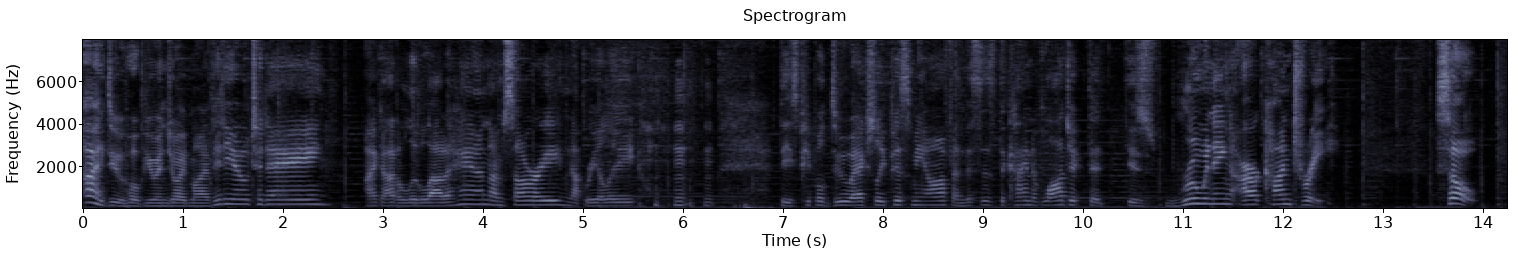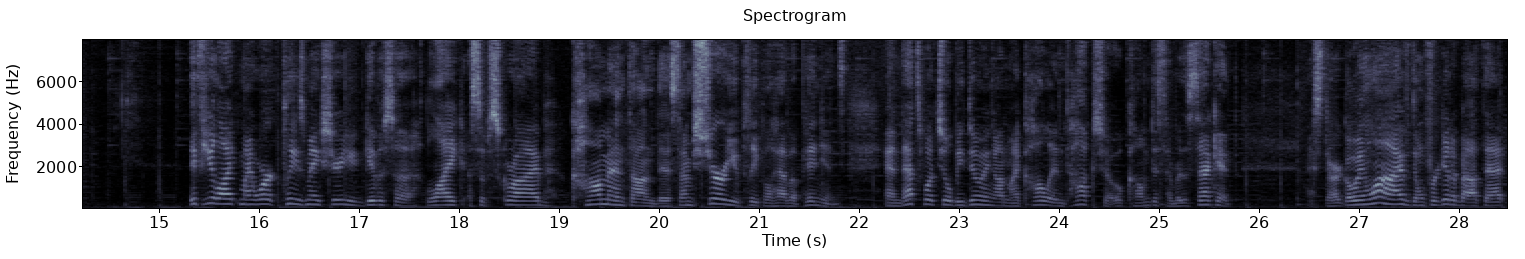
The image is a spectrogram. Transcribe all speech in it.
I do hope you enjoyed my video today. I got a little out of hand, I'm sorry, not really. These people do actually piss me off, and this is the kind of logic that is ruining our country. So, if you like my work, please make sure you give us a like, a subscribe, comment on this. I'm sure you people have opinions, and that's what you'll be doing on my call-in talk show come December the 2nd. I start going live, don't forget about that,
